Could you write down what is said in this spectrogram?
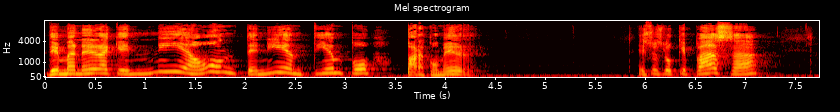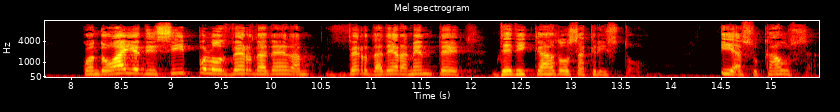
de manera que ni aún tenían tiempo para comer. Eso es lo que pasa cuando haya discípulos verdaderamente dedicados a Cristo y a su causa.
